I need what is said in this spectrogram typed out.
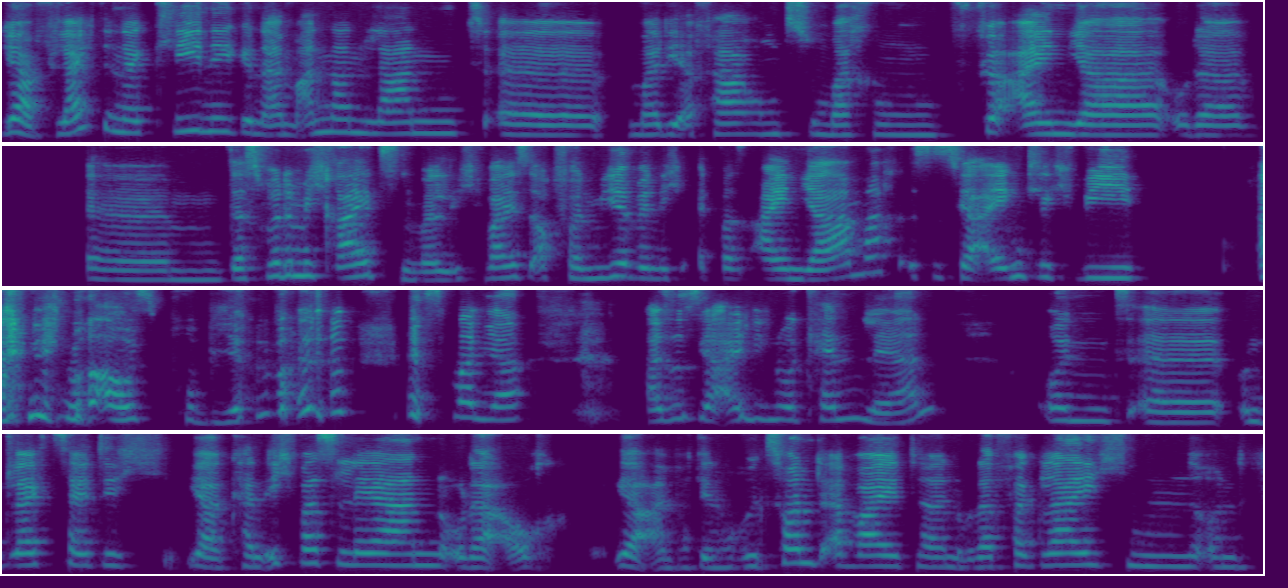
ja, vielleicht in der Klinik in einem anderen Land äh, mal die Erfahrung zu machen für ein Jahr oder ähm, das würde mich reizen, weil ich weiß auch von mir, wenn ich etwas ein Jahr mache, ist es ja eigentlich wie eigentlich nur ausprobieren, weil dann ist man ja, also es ist ja eigentlich nur kennenlernen und, äh, und gleichzeitig ja, kann ich was lernen oder auch ja, einfach den Horizont erweitern oder vergleichen und,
